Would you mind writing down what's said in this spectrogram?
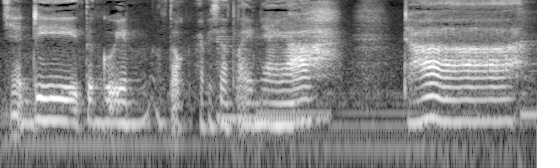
Jadi tungguin untuk episode lainnya ya. Dah.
